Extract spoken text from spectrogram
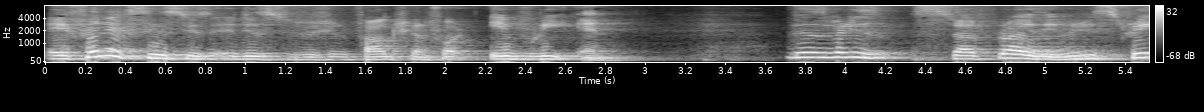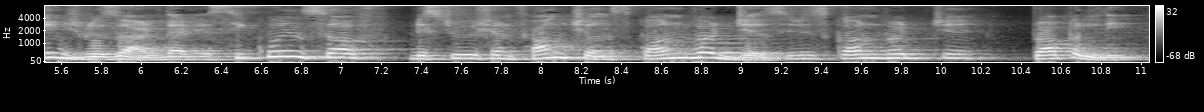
fnx is a distribution function for every n. This is very surprising, very strange result that a sequence of distribution functions converges, it is converging properly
